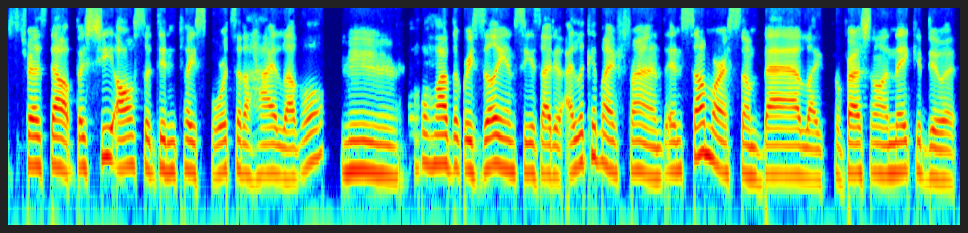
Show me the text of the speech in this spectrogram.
stressed out. But she also didn't play sports at a high level. Mm. have the resiliency as I do. I look at my friends, and some are some bad, like professional, and they could do it.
